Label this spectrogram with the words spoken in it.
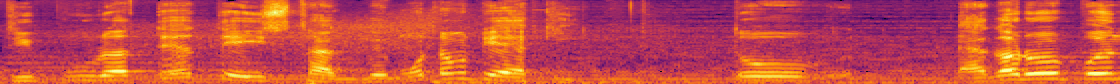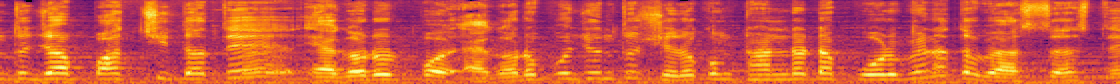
ত্রিপুরাতে তেইশ থাকবে মোটামুটি একই। তো এগারোর পর্যন্ত যা পাচ্ছি তাতে এগারোর পর এগারো পর্যন্ত সেরকম ঠান্ডাটা পড়বে না তবে আস্তে আস্তে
